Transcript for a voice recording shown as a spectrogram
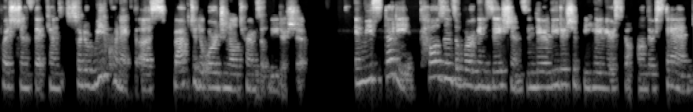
questions that can sort of reconnect us back to the original terms of leadership. And we study thousands of organizations and their leadership behaviors to understand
